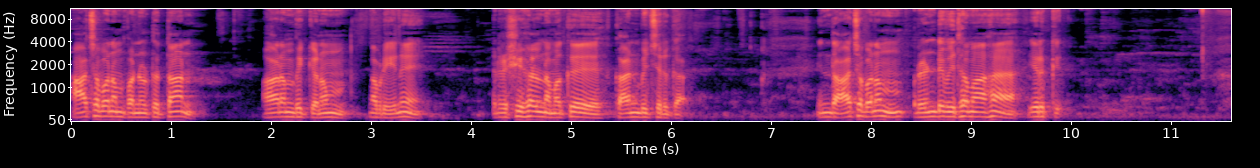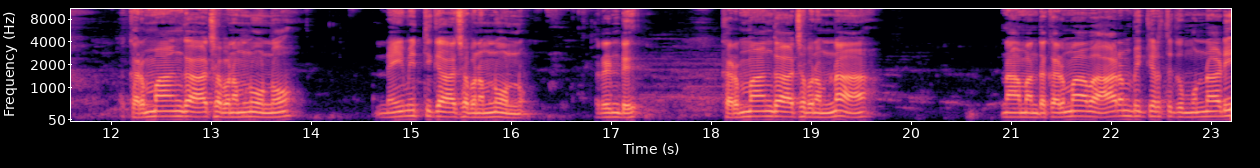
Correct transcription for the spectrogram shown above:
ஆச்சபனம் பண்ணிட்டு தான் ஆரம்பிக்கணும் அப்படின்னு ரிஷிகள் நமக்கு காண்பிச்சிருக்கா. இந்த ஆச்சபனம் ரெண்டு விதமாக இருக்குது கர்மாங்க ஆச்சபனம்னு ஒன்றும் நைமித்திக ஆச்சபனம்னு ஒன்றும் ரெண்டு. கர்மாங்க ஆச்சபனம்னா நாம் அந்த கர்மாவை ஆரம்பிக்கிறதுக்கு முன்னாடி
